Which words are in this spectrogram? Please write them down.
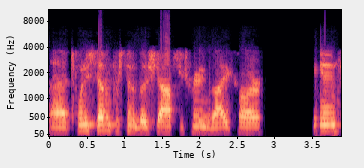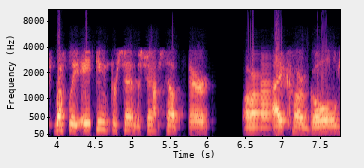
27% uh, of those shops are training with ICAR, and roughly 18% of the shops out there are ICAR Gold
